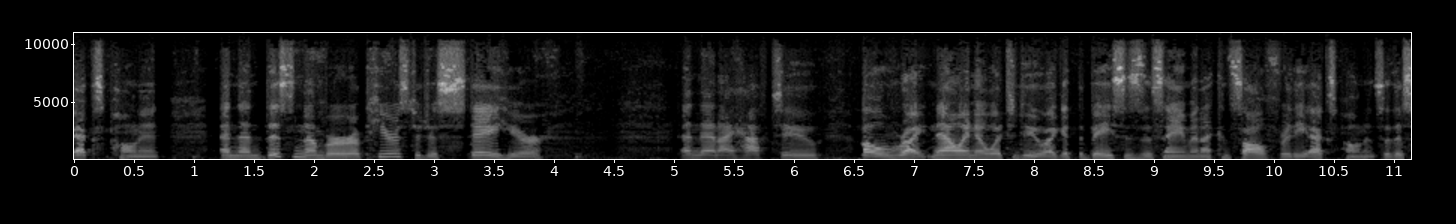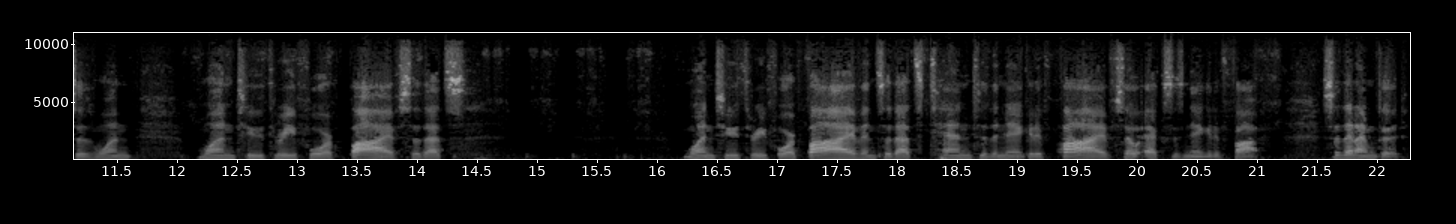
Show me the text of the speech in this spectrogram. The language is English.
exponent, and then this number appears to just stay here. And then I have to, oh, right, now I know what to do. I get the bases the same, and I can solve for the exponent. So this is 1, 1, 2, 3, 4, 5. So that's 1, 2, 3, 4, 5. And so that's 10 to the negative 5. So x is negative 5. So then I'm good.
